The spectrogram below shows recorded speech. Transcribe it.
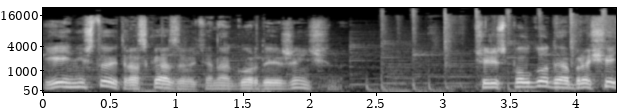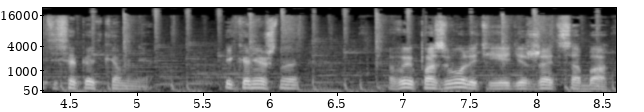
Ей не стоит рассказывать, она гордая женщина. Через полгода обращайтесь опять ко мне. И, конечно, вы позволите ей держать собаку.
